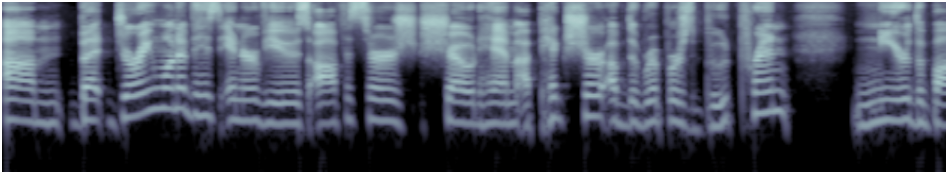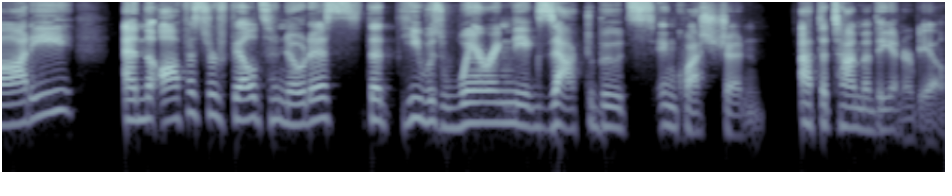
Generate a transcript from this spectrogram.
Um, but during one of his interviews, officers showed him a picture of the Ripper's boot print near the body. And the officer failed to notice that he was wearing the exact boots in question at the time of the interview.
